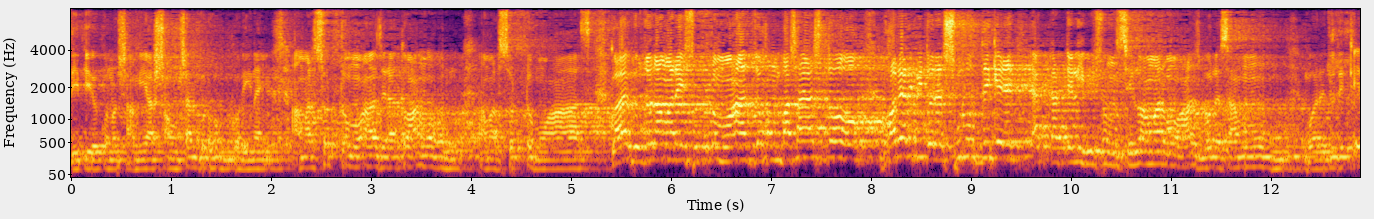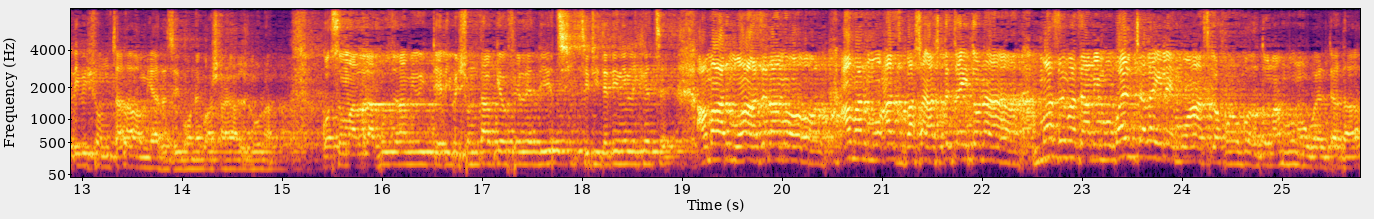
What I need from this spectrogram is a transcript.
দ্বিতীয় কোনো স্বামী আর সংসার গ্রহণ করি নাই। আমার ছোট্ট মোয়াজের এত আমল, আমার ছোট্ট মোয়াজ কয়েক হুজুর, আমার এই ছোট্ট মোয়াজ যখন বাসায় আসতো, ঘরের ভিতরে শুরুর দিকে একটা টেলিভিশন ছিল, আমার মোয়াজ বলে সামু ঘরে যদি টেলিভিশন চালাও, আমি আর জীবনে বাসায় আসব না। কসম আল্লাহ হুজুর, আমি ওই টেলিভিশনটাকেও ফেলে দিয়েছি, চিঠিতে তিনি লিখেছে, আমার মোয়াজের আমল, আমার মহাজ বাসায় আসতে চাইতো না। মাঝে মাঝে আমি মোবাইল চালাইলে মোয়াজ কখনো বলতো না, মোবাইলটা দাও,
